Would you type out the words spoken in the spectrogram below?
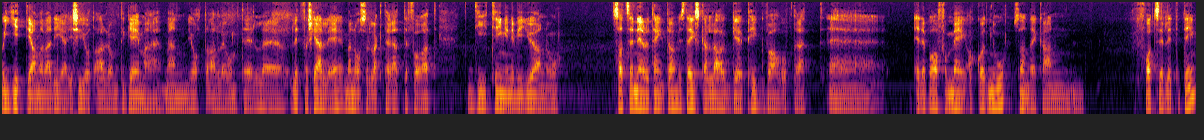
Og gitt de andre verdier. Ikke gjort alle om til gamere, men gjort alle om til eh, litt forskjellige, men også lagt til rette for at de tingene vi gjør nå Satt seg ned og tenkt da, hvis jeg skal lage piggvareoppdrett, eh, er det bra for meg akkurat nå, sånn at jeg kan fråtse litt i ting?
